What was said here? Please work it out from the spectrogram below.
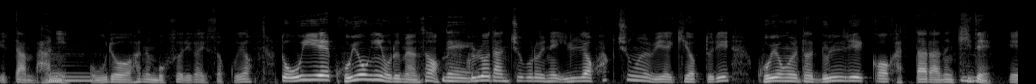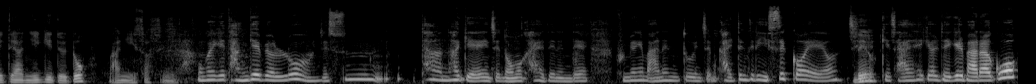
일단 많이 음. 우려하는 목소리가 있었고요. 또 오이에 고용이 오르면서 네. 근로 단축으로 인해 인력 확충을 위해 기업들이 고용을 더 늘릴 것 같다라는 기대에 음. 대한 얘기들도 많이 있었습니다. 뭔가 이게 단계별로 이제 순 탄하게 이제 넘어가야 되는데 분명히 많은 또 이제 갈등들이 있을 거예요. 지혜롭게 네. 잘 해결되길 바라고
